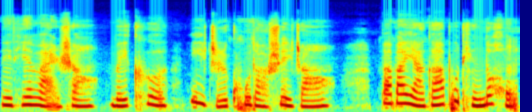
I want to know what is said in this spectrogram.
那天晚上，维克一直哭到睡着，巴巴雅嘎不停地哄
